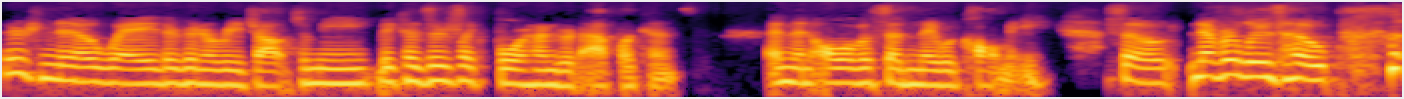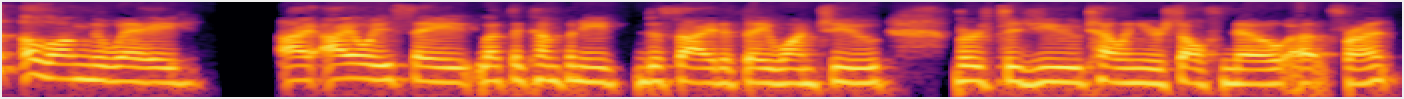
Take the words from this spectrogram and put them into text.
there's no way they're going to reach out to me because there's like 400 applicants. And then all of a sudden they would call me. So never lose hope along the way I, I always say let the company decide if they want you versus you telling yourself no up front.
